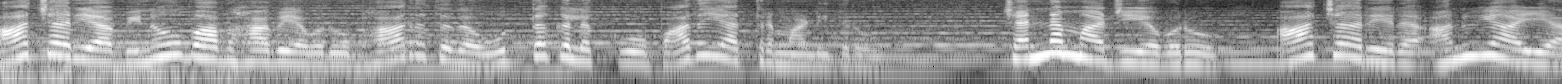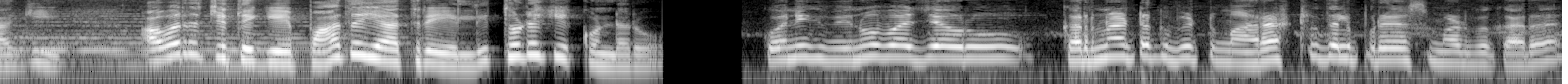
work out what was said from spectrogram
ಆಚಾರ್ಯ ವಿನೋಬಾ ಭಾವೆ ಅವರು ಭಾರತದ ಉದ್ದಗಲಕ್ಕೂ ಪಾದಯಾತ್ರೆ ಮಾಡಿದರು. ಚೆನ್ನಮ್ಮಾಜಿಯವರು ಆಚಾರ್ಯರ ಅನುಯಾಯಿಯಾಗಿ ಅವರ ಜೊತೆಗೆ ಪಾದಯಾತ್ರೆಯಲ್ಲಿ ತೊಡಗಿಕೊಂಡರು. ಕೊನೆಗೆ ವಿನೋಬಾಜಿ ಅವರು ಕರ್ನಾಟಕ ಬಿಟ್ಟು ಮಹಾರಾಷ್ಟ್ರದಲ್ಲಿ ಪ್ರವೇಶ ಮಾಡ್ಬೇಕಾದ್ರೆ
